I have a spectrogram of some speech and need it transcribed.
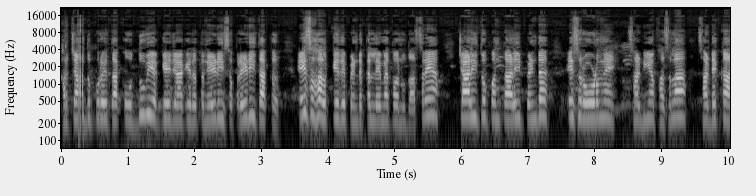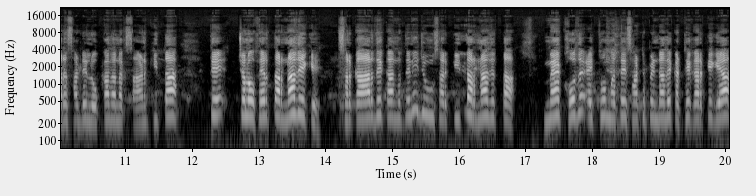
ਹਰਚੰਦਪੁਰੇ ਤੱਕ ਉਦੋਂ ਵੀ ਅੱਗੇ ਜਾ ਕੇ ਰਤਨੇੜੀ ਸਪਰੇੜੀ ਤੱਕ ਇਸ ਹਲਕੇ ਦੇ ਪਿੰਡ ਕੱਲੇ ਮੈਂ ਤੁਹਾਨੂੰ ਦੱਸ ਰਿਹਾ। 40 ਤੋਂ 45 ਪਿੰਡ ਇਸ ਰੋਡ ਨੇ ਸਾਡੀਆਂ ਫਸਲਾਂ, ਸਾਡੇ ਘਰ, ਸਾਡੇ ਲੋਕਾਂ ਦਾ ਨੁਕਸਾਨ ਕੀਤਾ ਤੇ ਚਲੋ ਫਿਰ ਧਰਨਾ ਦੇ ਕੇ ਸਰਕਾਰ ਦੇ ਕੰਨ ਤੇ ਨਹੀਂ ਜੂ ਸਰਕੀ ਧਰਨਾ ਦਿੱਤਾ। ਮੈਂ ਖੁਦ ਇੱਥੋਂ ਮਤੇ 60 ਪਿੰਡਾਂ ਦੇ ਇਕੱਠੇ ਕਰਕੇ ਗਿਆ।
